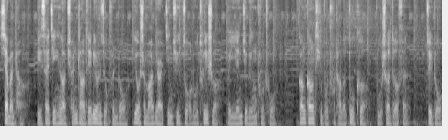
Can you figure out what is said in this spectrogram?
下半场比赛进行到全场第六十九分钟，又是马比尔禁区左路推射被严俊凌扑出，刚刚替补出场的杜克补射得分，最终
